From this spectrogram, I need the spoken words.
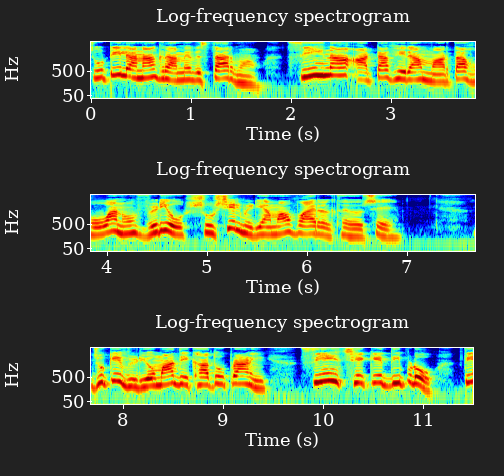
ચોટીલાના ગ્રામ્ય વિસ્તારમાં સિંહના આટાફેરા મારતા હોવાનો વીડિયો સોશિયલ મીડિયામાં વાયરલ થયો છે. જો કે વિડીયોમાં દેખાતું પ્રાણી સિંહ છે કે દીપડો તે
